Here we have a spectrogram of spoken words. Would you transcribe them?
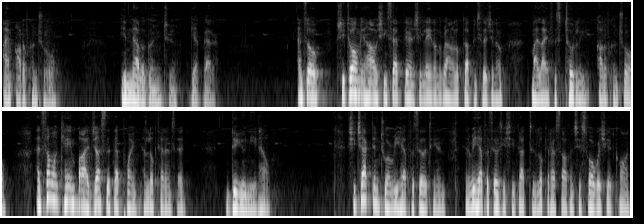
I'm out of control you're never going to get better. And so she told me how she sat there and she laid on the ground and looked up and she said, You know, my life is totally out of control. And someone came by just at that point and looked at her and said, Do you need help? She checked into a rehab facility, and in the rehab facility, she got to look at herself and she saw where she had gone.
